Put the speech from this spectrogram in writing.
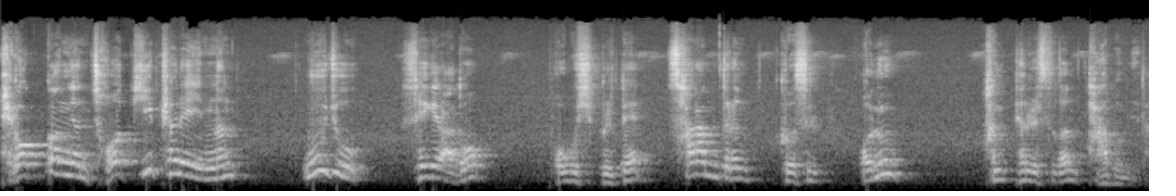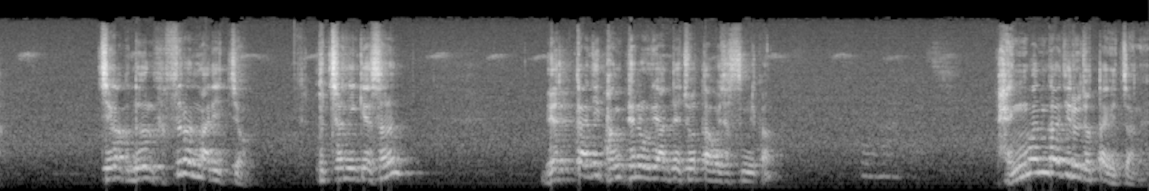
100억 광년 저 뒤편에 있는 우주 세계라도 보고 싶을 때 사람들은 그것을 어느 방편을 쓰던 다 봅니다. 제가 늘 쓰는 말이 있죠. 부처님께서는 몇 가지 방편을 우리한테 줬다고 하셨습니까? 백만 가지를 줬다고 했잖아요.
